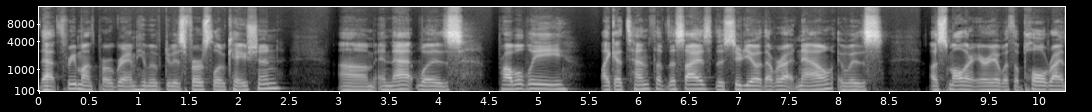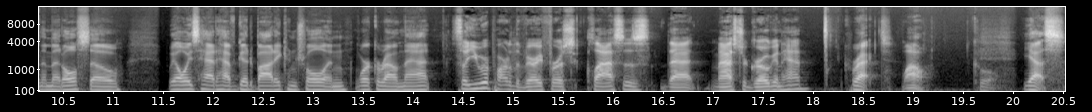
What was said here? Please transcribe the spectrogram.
that three month program, he moved to his first location. Um, and that was probably like a tenth of the size of the studio that we're at now. It was a smaller area with a pole right in the middle. So we always had to have good body control and work around that. So you were part of the very first classes that Master Grogan had? Correct. Wow. Cool. Yes.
